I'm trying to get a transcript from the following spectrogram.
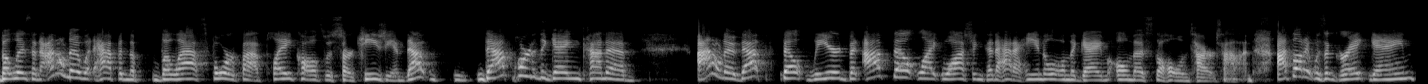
But listen, I don't know what happened the, the last four or five play calls with Sarkisian. That that part of the game kind of I don't know. That felt weird, but I felt like Washington had a handle on the game almost the whole entire time. I thought it was a great game.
